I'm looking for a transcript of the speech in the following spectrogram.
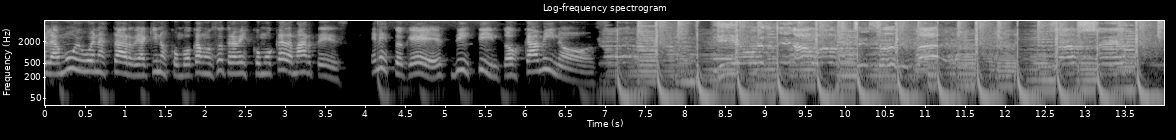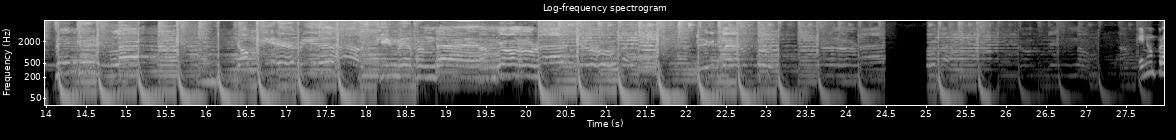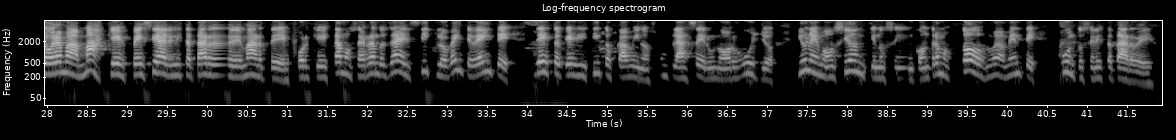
Hola, muy buenas tardes. Aquí nos convocamos otra vez como cada martes en esto que es Distintos Caminos. En un programa más que especial en esta tarde de martes, porque estamos cerrando ya el ciclo 2020 de esto que es Distintos Caminos. Un placer, un orgullo y una emoción que nos encontramos todos nuevamente juntos en esta tarde.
